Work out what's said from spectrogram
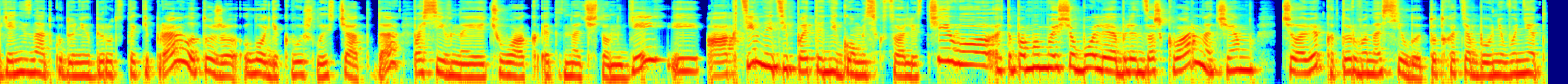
я не знаю, откуда у них берутся такие правила, тоже логик вышла из чата, да. Пассивный чувак, это значит, он гей, и... а активный типа это не гомосексуалист. Чего? Это, по-моему, еще более, блин, зашкварно, чем человек, которого насилуют. Тот хотя бы у него нет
